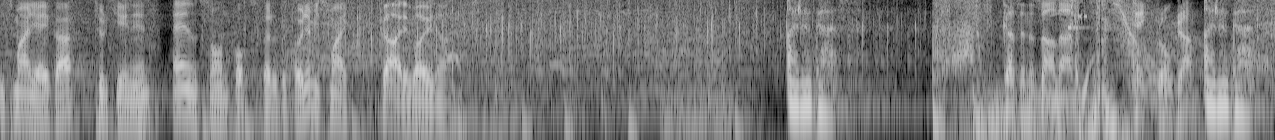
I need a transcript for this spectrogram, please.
İsmail YK Türkiye'nin en son pop starıdır. Öyle mi İsmail? Galiba öyle abi. Aragaz, Gazınızı alan tek program. Aragaz,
